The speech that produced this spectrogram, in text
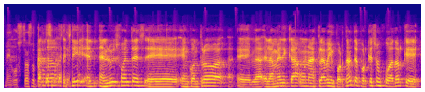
Me gustó su participación. sí, en, en Luis Fuentes eh, encontró eh, la- el América una clave importante porque es un jugador que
